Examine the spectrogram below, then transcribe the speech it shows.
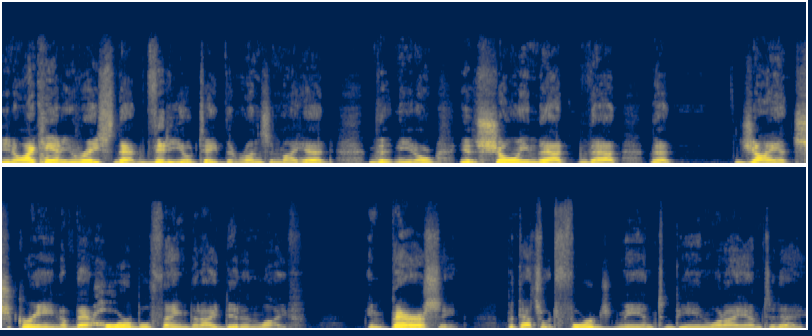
You know, I can't erase that videotape that runs in my head that, you know, is showing that that that giant screen of that horrible thing that I did in life. Embarrassing. But that's what forged me into being what I am today.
